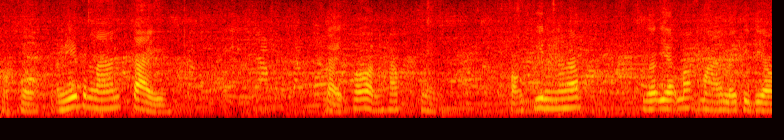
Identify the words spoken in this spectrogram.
โอเคอันนี้เป็นร้านไก่ไก่ทอดนะครับของกินนะครับเยอะแยะมากมายเลยทีเดียว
